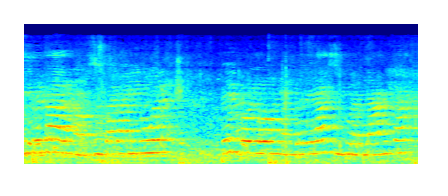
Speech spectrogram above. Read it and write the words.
Si preparano si spagano i due. Per Bologna, Federal Cintura Bianca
